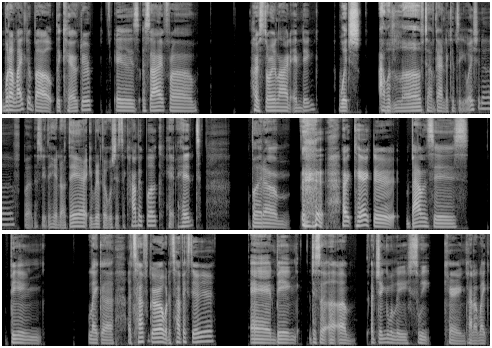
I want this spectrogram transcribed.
what I liked about the character is aside from her storyline ending, which I would love to have gotten a continuation of, but that's neither here nor there. Even if it was just a comic book, hint, hint. But um, her character balances being like a a tough girl with a tough exterior, and being just a a, a, genuinely sweet, caring kind of like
